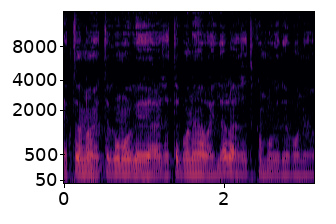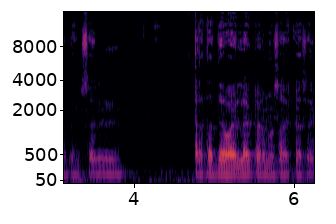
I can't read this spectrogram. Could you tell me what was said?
Esto no, esto como que a veces te pones a bailar, a veces como que te pones a pensar. Tratas de bailar, pero no sabes qué hacer.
